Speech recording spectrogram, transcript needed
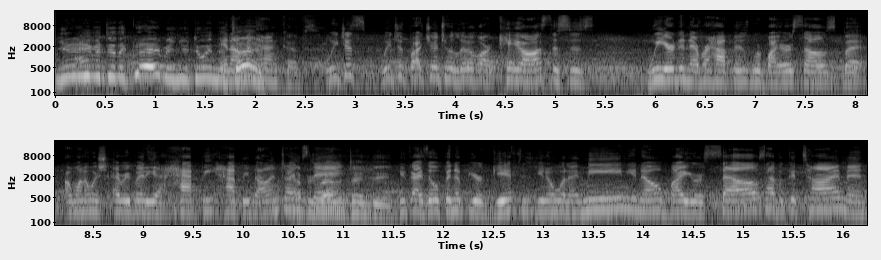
You didn't I even know. do the crime, and you're doing the and time. I'm in handcuffs. We just we just brought you into a little of our chaos. This is weird. It never happens. We're by ourselves. But I want to wish everybody a happy, happy Valentine's Day. Happy Day. Valentine's Day. You guys open up your gift. if You know what I mean. You know, by yourselves. Have a good time. And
